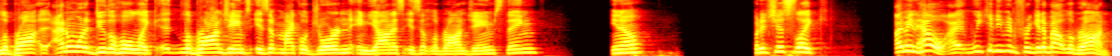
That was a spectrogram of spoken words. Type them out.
LeBron. I don't want to do the whole like uh, LeBron James isn't Michael Jordan and Giannis isn't LeBron James thing, you know. But it's just like, I mean, hell, I, we can even forget about LeBron.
